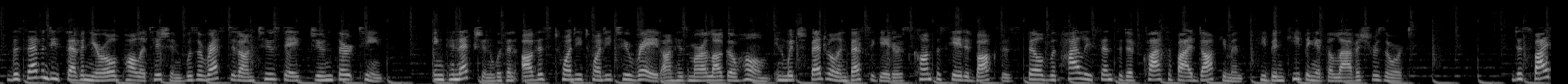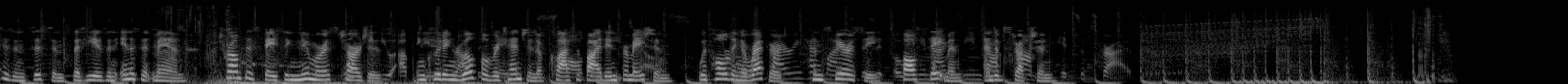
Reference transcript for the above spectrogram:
The 77-year-old politician was arrested on Tuesday, June 13, in connection with an August 2022 raid on his Mar-a-Lago home in which federal investigators confiscated boxes filled with highly sensitive classified documents he'd been keeping at the lavish resort. Despite his insistence that he is an innocent man, Trump is facing numerous charges, including willful retention of classified information, withholding a record, conspiracy, false statements, and obstruction.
